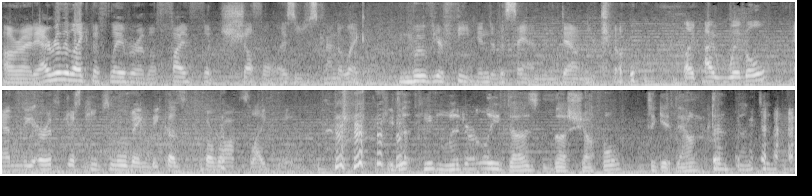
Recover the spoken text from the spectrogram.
Alrighty, I really like the flavor of a five foot shuffle as you just kind of like move your feet into the sand and down you go. Like I wiggle, and the Earth just keeps moving because the rocks like me. He, do, he literally does the shuffle to get down. Dun, dun, dun, dun,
